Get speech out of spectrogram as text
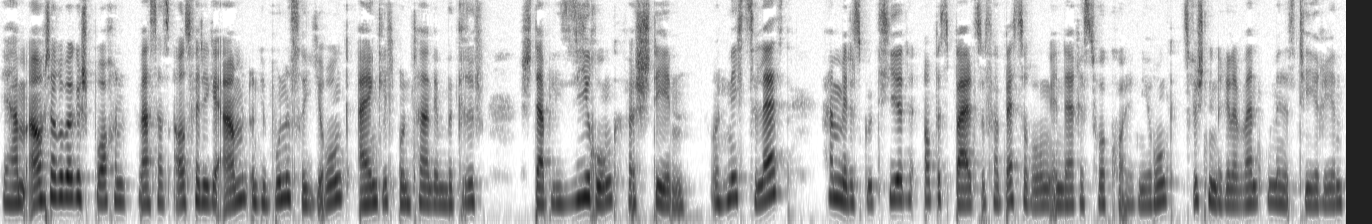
Wir haben auch darüber gesprochen, was das Auswärtige Amt und die Bundesregierung eigentlich unter dem Begriff Stabilisierung verstehen. Und nicht zuletzt haben wir diskutiert, ob es bald zu Verbesserungen in der Ressortkoordinierung zwischen den relevanten Ministerien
